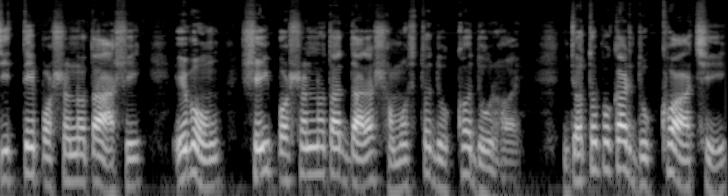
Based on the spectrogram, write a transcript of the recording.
চিত্তে প্রসন্নতা আসে এবং সেই প্রসন্নতার দ্বারা সমস্ত দুঃখ দূর হয়। যত প্রকার দুঃখ আছে,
